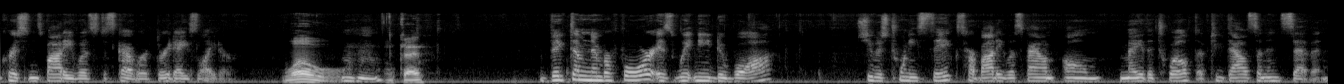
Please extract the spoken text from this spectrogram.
Kristen's body was discovered three days later. Whoa. hmm Okay. Victim number four is Whitney Dubois. She was 26. Her body was found on May the 12th of 2007.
